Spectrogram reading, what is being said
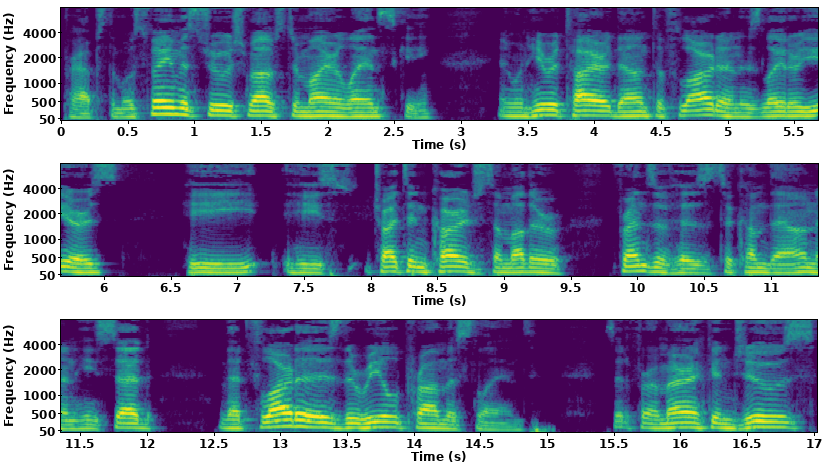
perhaps the most famous Jewish mobster, Meyer Lansky. And when he retired down to Florida in his later years, he he tried to encourage some other friends of his to come down, and he said that Florida is the real promised land. He said for American Jews,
